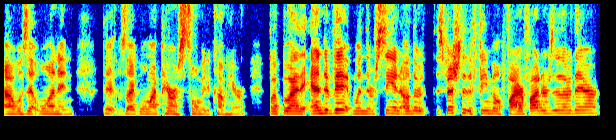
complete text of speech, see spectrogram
I was at one and that was like, well, my parents told me to come here. But by the end of it, when they're seeing other, especially the female firefighters that are there,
